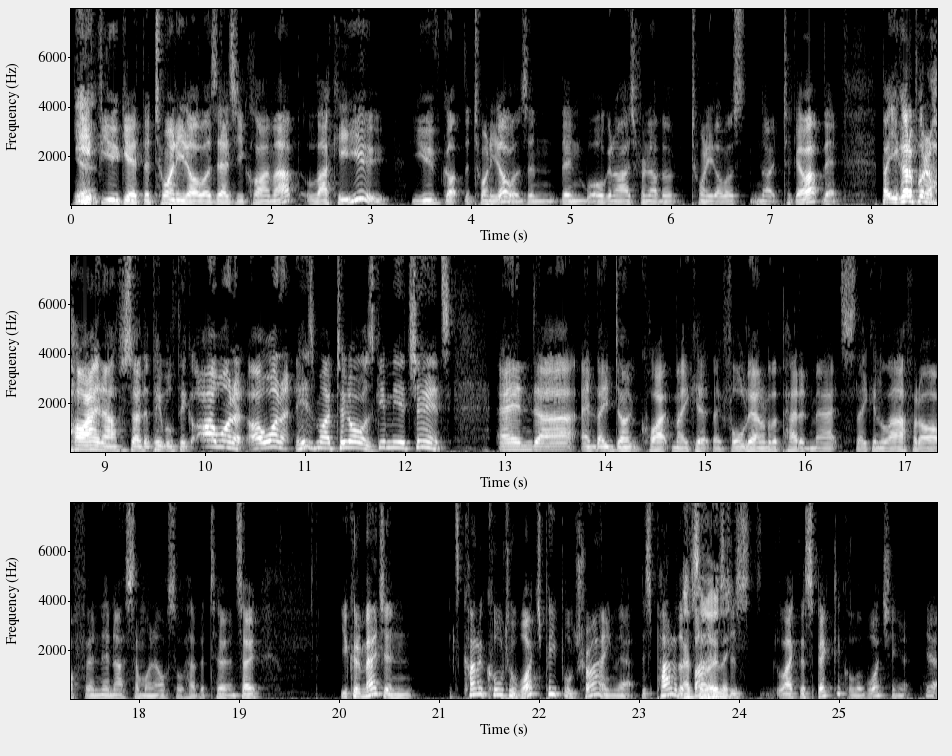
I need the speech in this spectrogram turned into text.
Yeah. If you get the twenty dollars as you climb up, lucky you. You've got the twenty dollars, and then we'll organise for another twenty dollars note to go up there. But you've got to put it high enough so that people think, "I want it, I want it. Here's my two dollars. Give me a chance." And uh, and they don't quite make it. They fall down onto the padded mats. They can laugh it off, and then uh, someone else will have a turn. So you could imagine it's kind of cool to watch people trying that. It's part of the fun. Absolutely. It's just like the spectacle of watching it. Yeah.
